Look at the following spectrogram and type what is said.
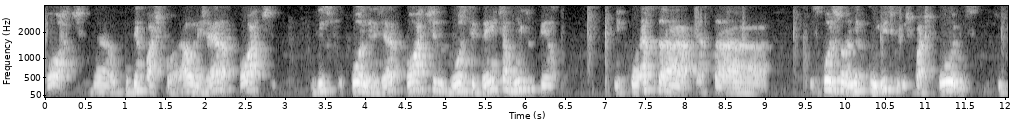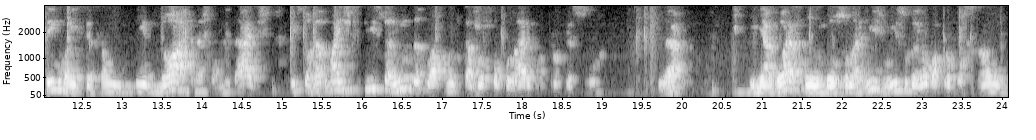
forte, né, o poder pastoral ele já era forte, diz Foucault, ele já é forte no Ocidente há muito tempo. E com essa, essa esse posicionamento político dos pastores, que tem uma inserção enorme nas comunidades, tem se tornado mais difícil ainda atuar como educador popular e como professor. Né? E agora, com o bolsonarismo, isso ganhou uma proporção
